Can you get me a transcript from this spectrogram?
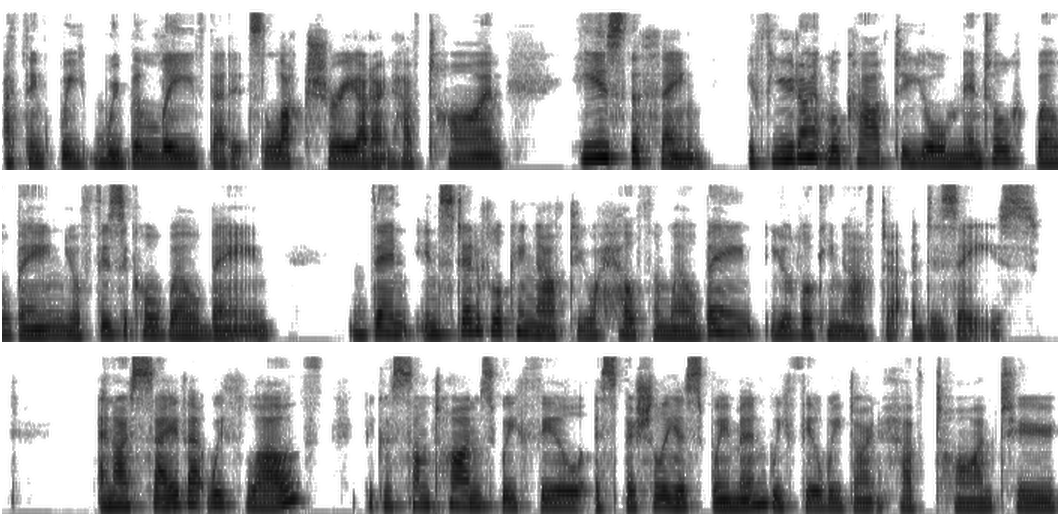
I think we we believe that it's luxury. I don't have time. Here's the thing: if you don't look after your mental well being, your physical well being, then instead of looking after your health and well-being you're looking after a disease. And i say that with love because sometimes we feel especially as women we feel we don't have time to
